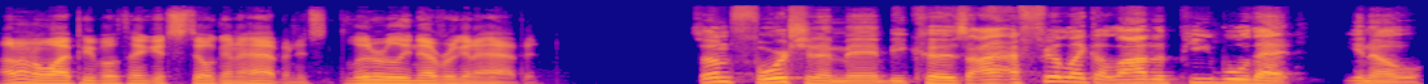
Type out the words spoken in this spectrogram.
I don't know why people think it's still going to happen. It's literally never going to happen. It's unfortunate, man, because I, I, feel like a lot of people that, you know,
